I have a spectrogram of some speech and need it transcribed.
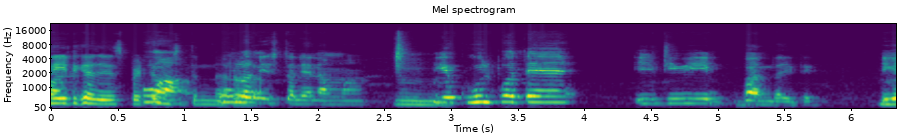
నీట్గా చేసి పెట్టి ఉంచుతున్నారు. కూలని ఇస్తలేనమ్మా ఇక కూలిపోతే ఈ టీవీ బంద్ అయితే. ఇక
